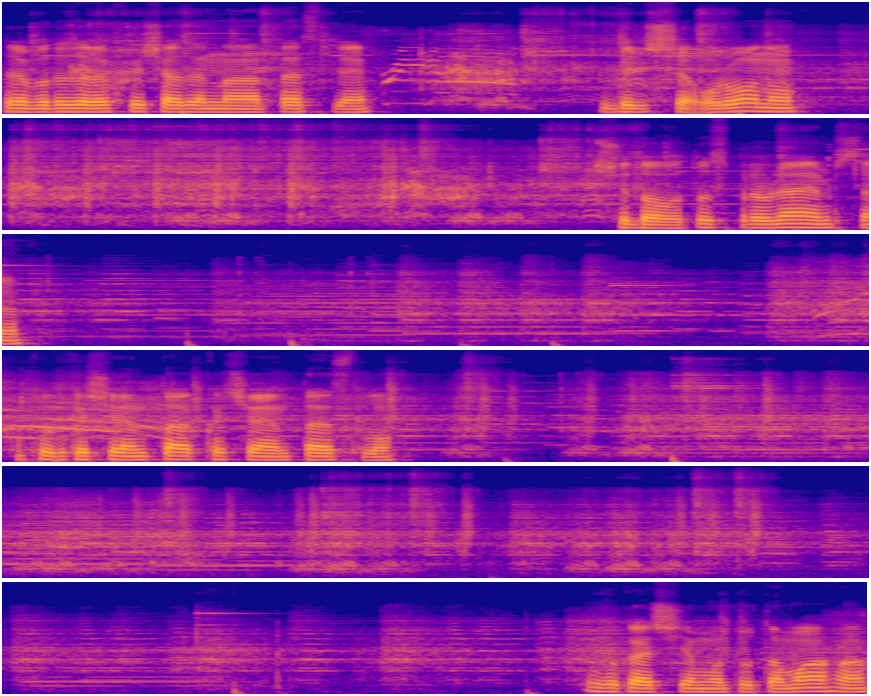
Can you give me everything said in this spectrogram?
Треба буде зараз включати на Теслі більше урону. Чудово, тут справляємося. Тут качаємо так, качаємо Теслу. Викачуємо тут амага.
